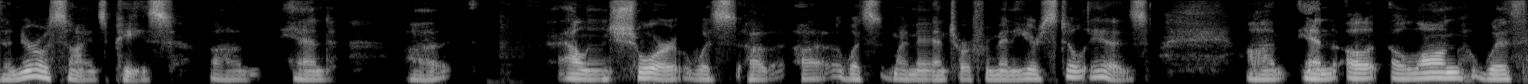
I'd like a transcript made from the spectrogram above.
the, neuroscience piece, um, and uh, Allan Schore was uh, was my mentor for many years, still is. Um, and uh, along with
